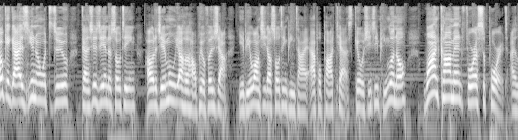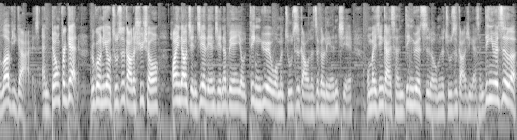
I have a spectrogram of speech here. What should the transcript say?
Okay, guys, you know what to do. 感谢今天的收听，好的节目要和好朋友分享，也别忘记到收听平台 Apple Podcast 给我星星评论哦。One comment for a support. I love you guys, and don't forget，如果你有逐字稿的需求，欢迎到简介连接那边有订阅我们逐字稿的这个连接。我们已经改成订阅制了，我们的逐字稿已经改成订阅制了。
